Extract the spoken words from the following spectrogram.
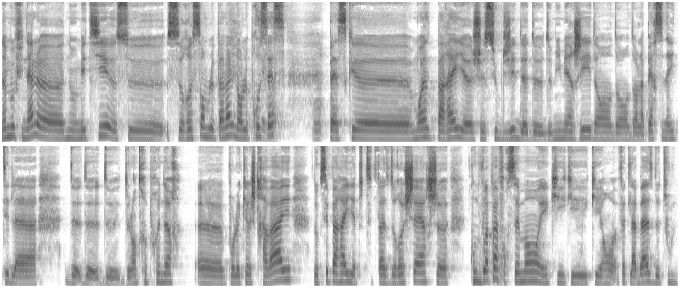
Non, mais au final, euh, nos métiers euh, se, se, ressemblent pas mal dans le process. Mm. Parce que moi, pareil, je suis obligée de, de, de m'immerger dans, dans, dans, la personnalité de la de, de, de l'entrepreneur euh, pour lequel je travaille. Donc c'est pareil, il y a toute cette phase de recherche euh, qu'on ne voit pas forcément et qui, qui, mm. qui, est en fait la base de tout, le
